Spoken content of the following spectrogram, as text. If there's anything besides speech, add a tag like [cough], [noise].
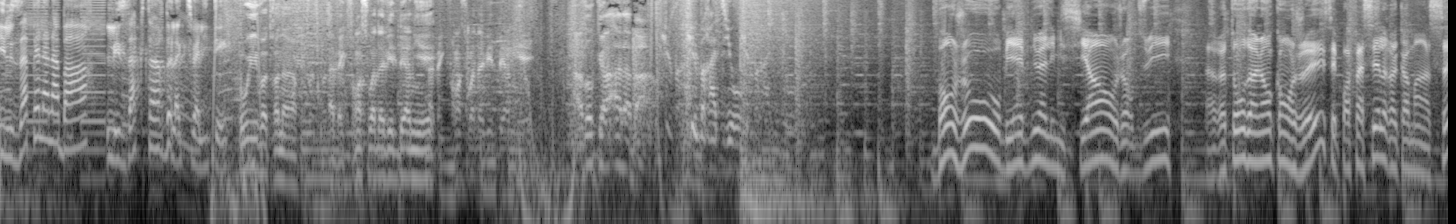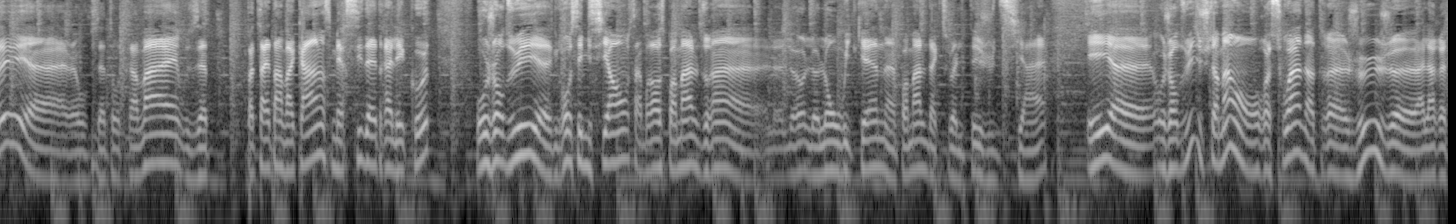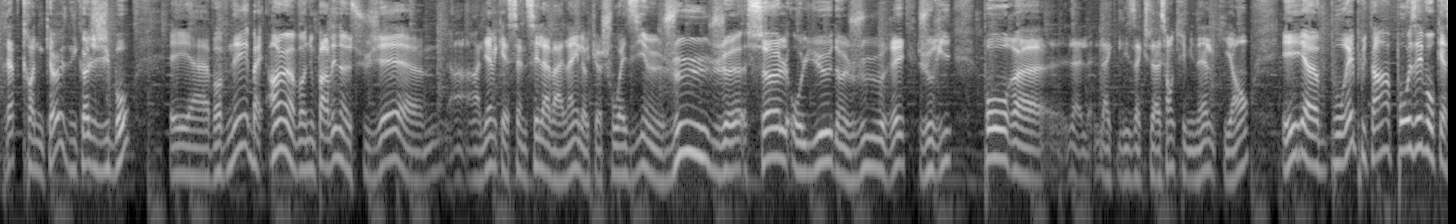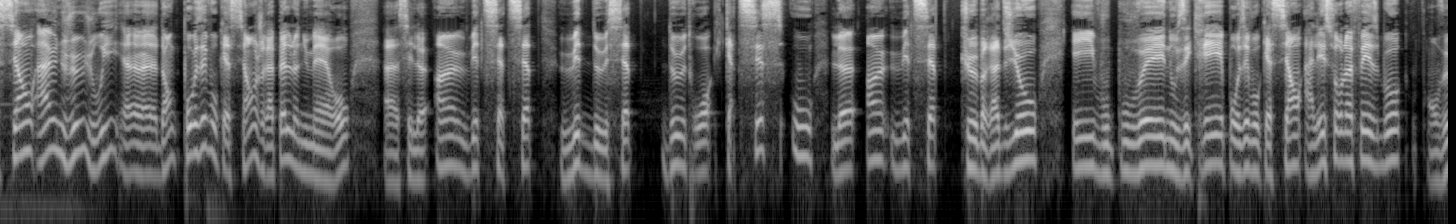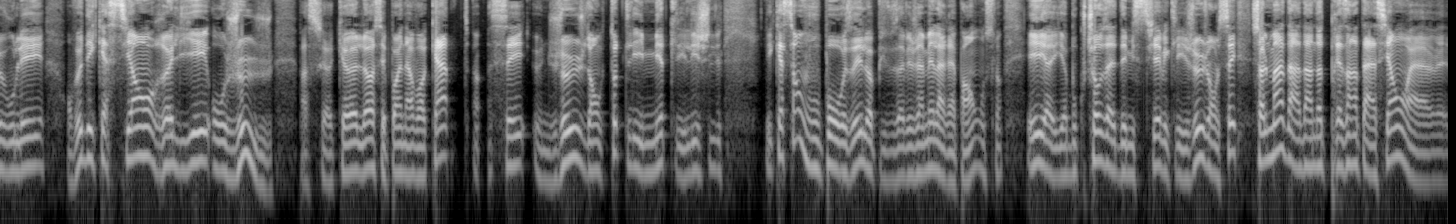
Ils appellent à la barre les acteurs de l'actualité. Oui, votre honneur. Avec François-David Bernier. Avec François-David Bernier. Avocat à la barre. Cube Radio. Bonjour, bienvenue à l'émission. Aujourd'hui, un retour d'un long congé. C'est pas facile de recommencer. Euh, vous êtes au travail, vous êtes peut-être en vacances. Merci d'être à l'écoute. Aujourd'hui, une grosse émission. Ça brasse pas mal durant euh, le, long week-end. Pas mal d'actualités judiciaires. Et euh, aujourd'hui, justement, on reçoit notre juge euh, à la retraite chroniqueuse, Nicole Gibault. Et elle va venir, ben, un, elle va nous parler d'un sujet euh, en, en lien avec SNC Lavalin, là, qui a choisi un juge seul au lieu d'un juré, jury pour euh, la- la- les accusations criminelles qu'ils ont. Et euh, vous pourrez plus tard poser vos questions à une juge, oui. Euh, donc, posez vos questions. Je rappelle le numéro. Euh, C'est le 1-877-827-2346 ou le 187 Cube Radio. Et vous pouvez nous écrire, poser vos questions, allez sur le Facebook, on veut vous lire, on veut des questions reliées au juge. Parce que là c'est pas un avocat, c'est une juge. Donc toutes les mythes, les, les, questions que vous vous posez là puis vous avez jamais la réponse et euh, il y a beaucoup de choses à démystifier avec les juges, on le sait. Seulement dans, notre présentation euh,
